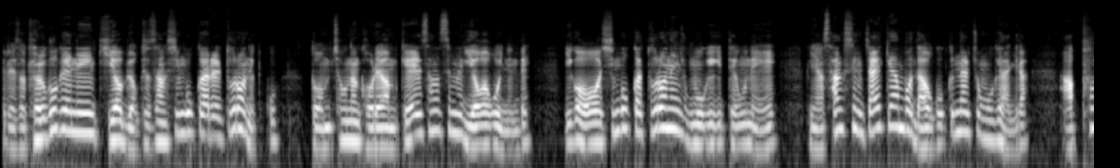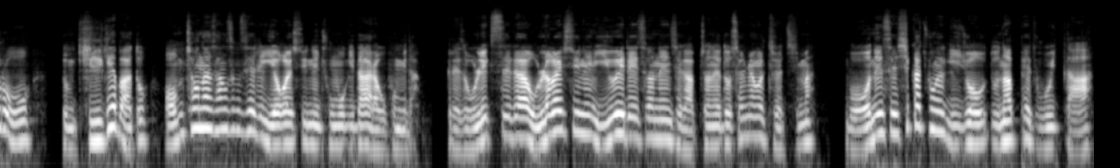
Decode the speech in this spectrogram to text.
그래서 결국에는 기업 역사상 신고가를 뚫어냈고 또 엄청난 거래와 함께 상승을 이어가고 있는데 이거 신고가 뚫어낸 종목이기 때문에 그냥 상승 짧게 한번 나오고 끝날 종목이 아니라 앞으로 좀 길게 봐도 엄청난 상승세를 이어갈 수 있는 종목이다라고 봅니다. 그래서 올릭스가 올라갈 수 있는 이유에 대해서는 제가 앞전에도 설명을 드렸지만 뭐 어느새 시가총액 2조 눈앞에 두고 있다.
